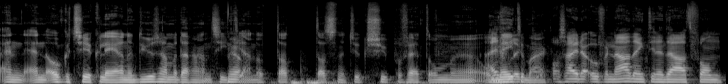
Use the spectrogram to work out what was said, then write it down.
En, en ook het circulaire en het duurzame daaraan ziet. Ja, ja dat, dat, dat is natuurlijk super vet om, uh, om mee te maken. Als hij daarover nadenkt, inderdaad, van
